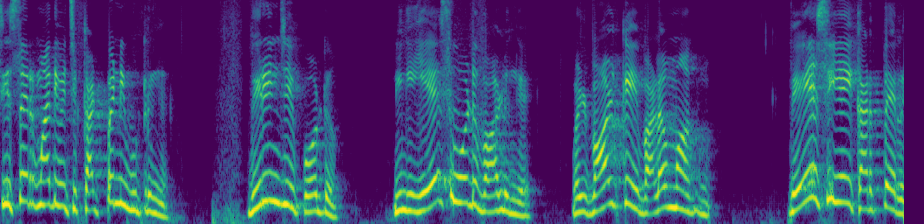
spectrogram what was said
சிசர் மாதிரி வச்சு கட் பண்ணி விட்டுருங்க. விரிஞ்சு போட்டும். நீங்கள் இயேசுவோடு வாழுங்க. உங்கள் வாழ்க்கை வளமாகும். வேசியை கர்த்தர்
